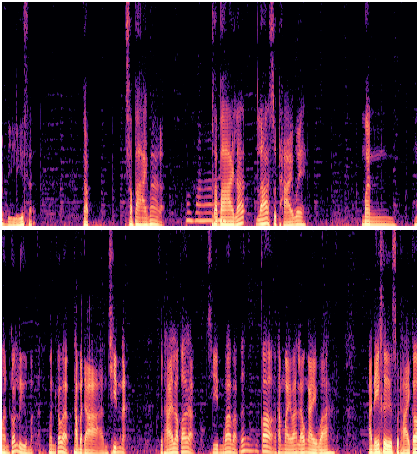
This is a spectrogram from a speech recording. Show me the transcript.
ตรดีลิสอะแบบสบายมากอะสบายแล้วแล้วสุดท้ายเว้ยมันมันก็ลืมอะมันก็แบบธรรมดาชินอะสุดท้ายเราก็แบบชินว่าแบบ เออก็ทำไมวะแล้วไงวะ อันนี้คือสุดท้ายก็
